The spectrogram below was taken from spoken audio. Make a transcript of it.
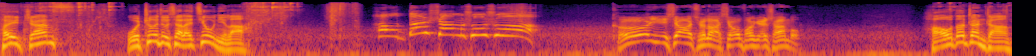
嘿，詹姆斯，我这就下来救你了。好的，山姆叔叔。可以下去了，消防员山姆。好的，站长。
